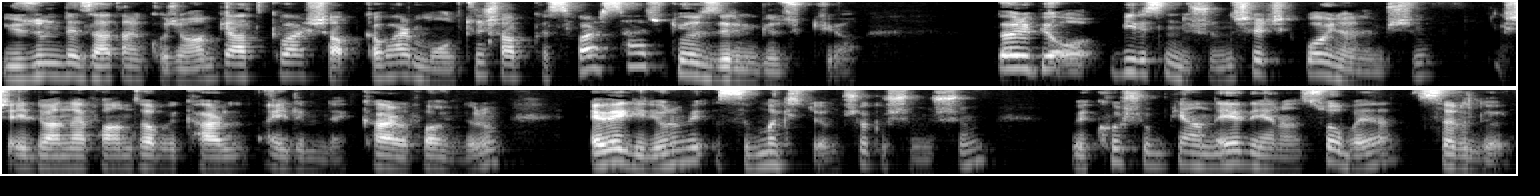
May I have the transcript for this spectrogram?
Yüzümde zaten kocaman bir atkı var, şapka var, montun şapkası var. Sadece gözlerim gözüküyor. Böyle bir birisini düşün. Dışarı çıkıp oyun oynamışım. İşte eldivenler falan tabii kar elimde. Kar falan oynuyorum. Eve geliyorum ve ısınmak istiyorum. Çok üşümüşüm. Ve koşup bir anda evde yanan sobaya sarılıyorum.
